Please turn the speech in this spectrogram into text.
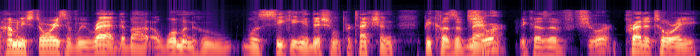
how many stories have we read about a woman who was seeking additional protection because of men, Sure. because of sure predatory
